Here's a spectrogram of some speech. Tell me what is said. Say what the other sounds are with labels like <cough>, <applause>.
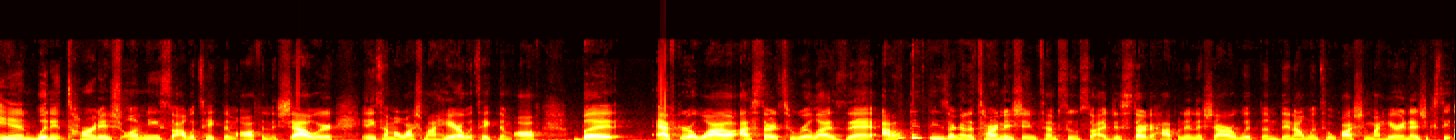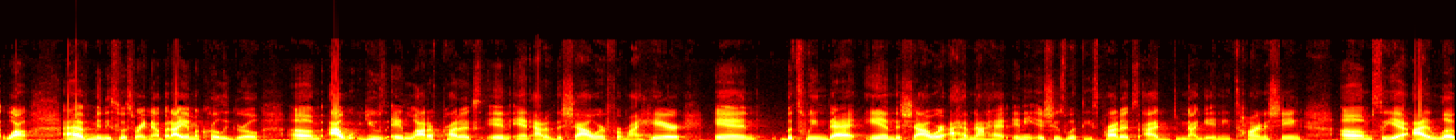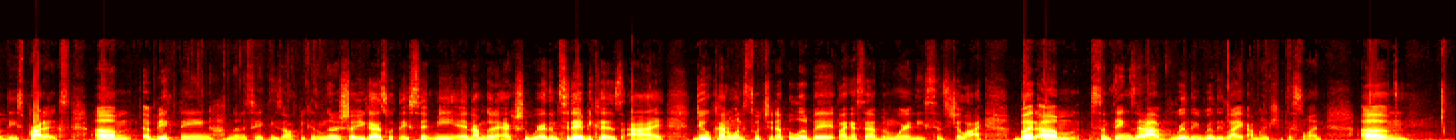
and wouldn't tarnish on me. So I would take them off in the shower. Anytime I wash my hair, I would take them off. But after a while, I started to realize that I don't think these are to tarnish anytime soon. So I just started hopping in the shower with them. Then I went to washing my hair. And as you can see, well, I have mini Swiss right now, but I am a curly girl. Um, I use a lot of products in and out of the shower for my hair. And between that and the shower, I have not had any issues with these products. I do not get any tarnishing. Um, so yeah, I love these products. Um, a big thing, I'm gonna take these off because I'm gonna show you guys what they sent me and I'm gonna actually wear them today because I do kind of want to switch it up a little bit. Like I said, I've been wearing these since July. But um, some things that I really, really like, I'm gonna keep this one um,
